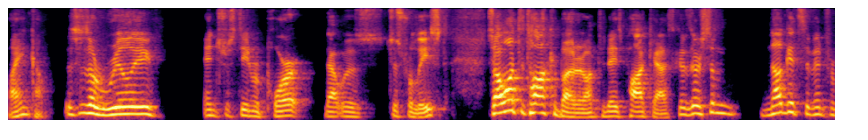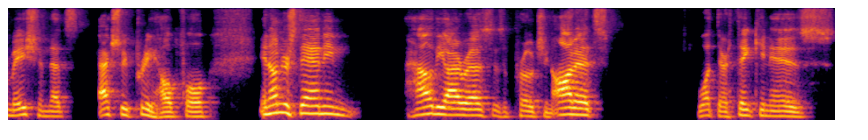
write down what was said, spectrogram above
by income. This is a really interesting report that was just released. So I want to talk about it on today's podcast because there's some nuggets of information that's actually pretty helpful in understanding how the IRS is approaching audits, what their thinking is,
